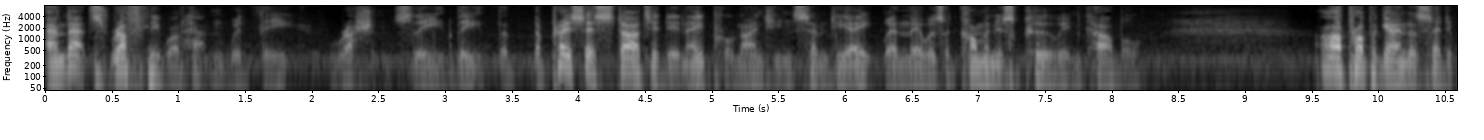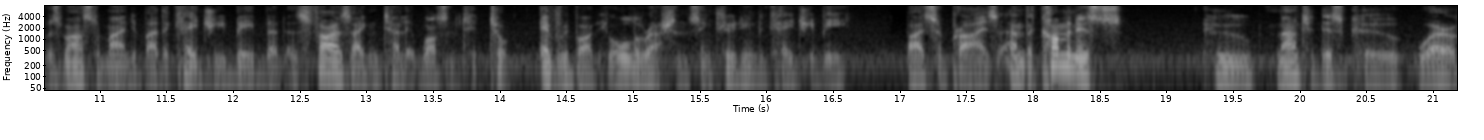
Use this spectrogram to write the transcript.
And that's roughly what happened with the Russians. The, the, the, the, process started in April 1978 when there was a communist coup in Kabul. Our propaganda said it was masterminded by the KGB, but as far as I can tell, it wasn't. It took everybody, all the Russians, including the KGB, by surprise. And the communists who mounted this coup were a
